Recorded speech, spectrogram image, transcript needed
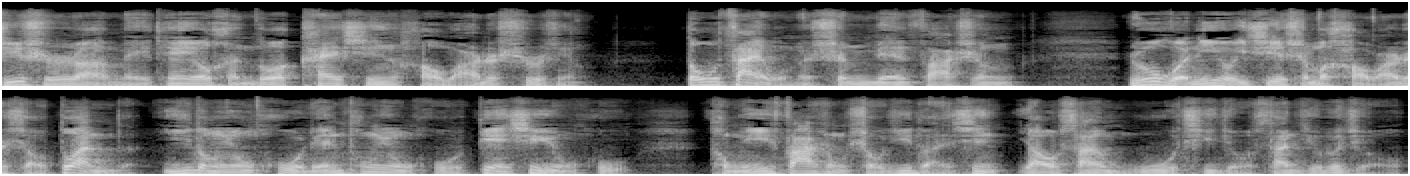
其实啊，每天有很多开心好玩的事情，都在我们身边发生。如果你有一些什么好玩的小段子，移动用户、联通用户、电信用户，统一发送手机短信幺三五五五七九三九九九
